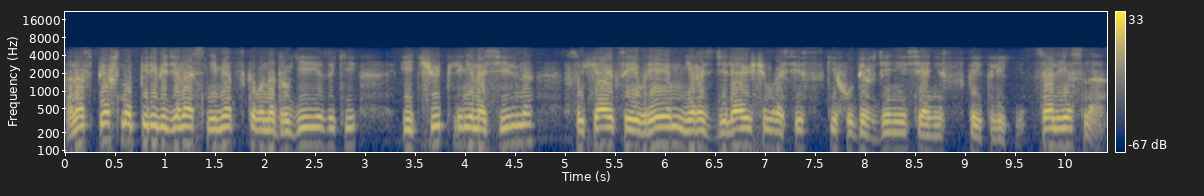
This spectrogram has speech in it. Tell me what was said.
она спешно переведена с немецкого на другие языки и чуть ли не насильно всучается евреям, не разделяющим расистских убеждений сионистской клики. Цель ясна.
